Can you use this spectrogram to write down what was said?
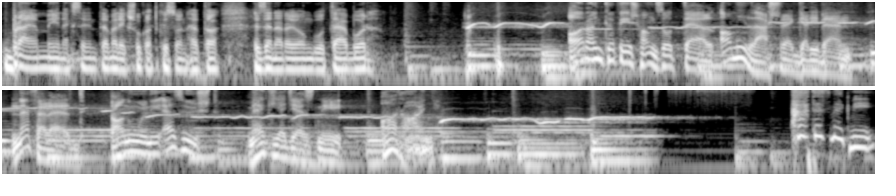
Brian Maynek szerintem elég sokat köszönhet a zenerajongó tábor. Aranyköpés hangzott el a millás reggeliben. Ne feledd, tanulni ezüst, megjegyezni arany. Hát ez meg mi?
